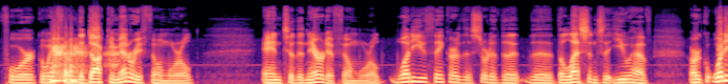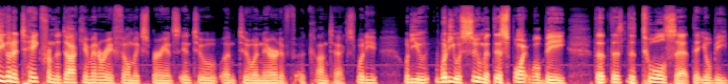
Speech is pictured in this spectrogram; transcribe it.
for going from the documentary film world and to the narrative film world, what do you think are the sort of the, the, the lessons that you have or what are you going to take from the documentary film experience into into a narrative uh, context? What do you what do you what do you assume at this point will be the the, the tool set that you'll be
